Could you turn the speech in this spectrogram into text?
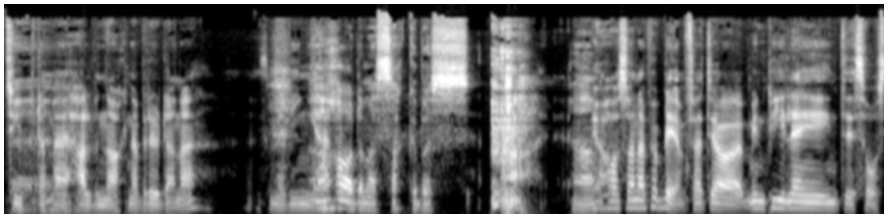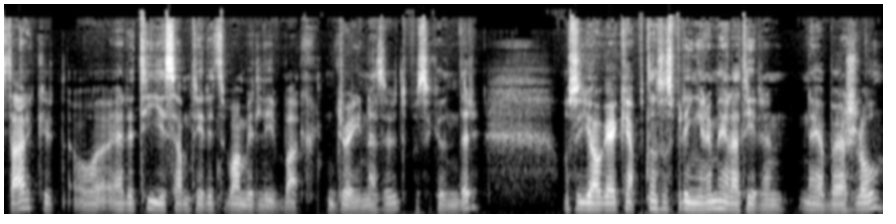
Typ de här halvnakna brudarna. Med vingar. Jaha, de här succubus. Jag har sådana problem för att jag, min pil är inte så stark. Och är det tio samtidigt så bara mitt liv bara drainas ut på sekunder. Och så jagar jag kapten så springer de hela tiden när jag börjar slå.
